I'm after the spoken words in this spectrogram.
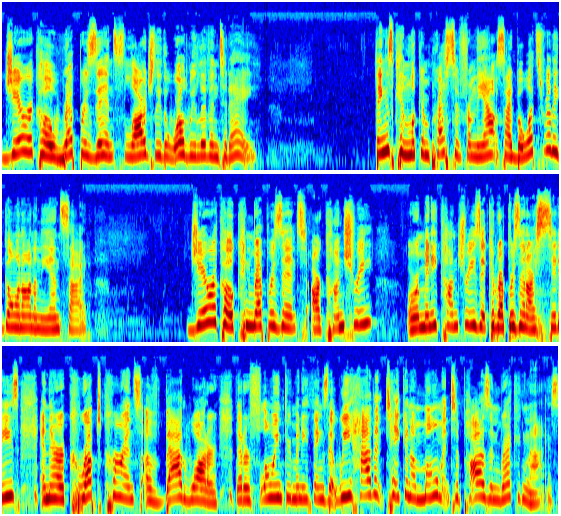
Jericho represents largely the world we live in today. Things can look impressive from the outside, but what's really going on on the inside? Jericho can represent our country, or many countries. It could represent our cities. And there are corrupt currents of bad water that are flowing through many things that we haven't taken a moment to pause and recognize.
